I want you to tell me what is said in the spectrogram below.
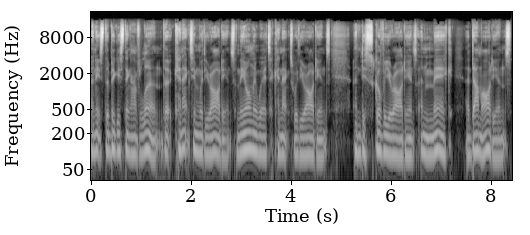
And it's the biggest thing I've learned that connecting with your audience and the only way to connect with your audience and discover your audience and make a damn audience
